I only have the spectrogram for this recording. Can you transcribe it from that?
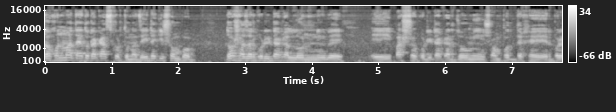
তখন মাথা এতটা কাজ করতো না যে এটা কি সম্ভব? দশ হাজার কোটি টাকার লোন নিবে, এই পাঁচশো কোটি টাকার জমি, সম্পদ দেখে, এরপরে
